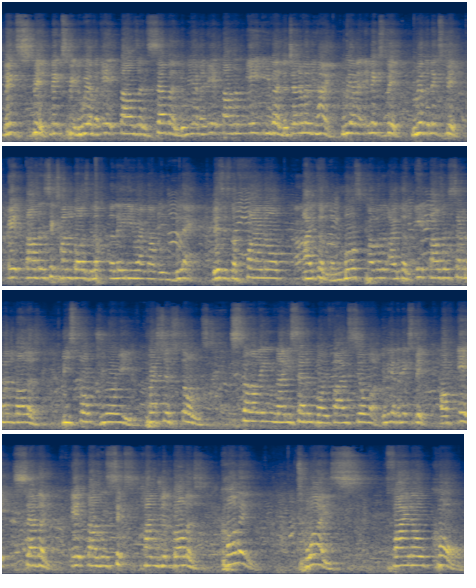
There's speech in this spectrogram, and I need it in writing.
Next bid, next bid. Do we have an 8,007? Do we have an 8,008 even? The gentleman behind. Do we have a next bid? Do we have the next bid? $8,600 without the lady right now in black. This is the final item, the most coveted item. $8,700. Bespoke jewelry, precious stones, sterling 97.5 silver. Do we have the next bid of 8, 7, $8,600. Calling twice. Final call.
